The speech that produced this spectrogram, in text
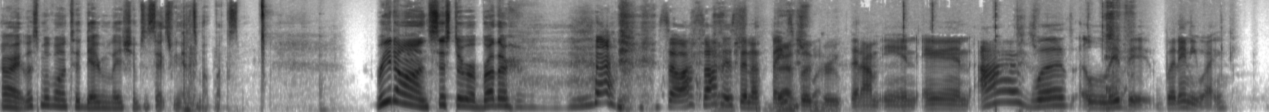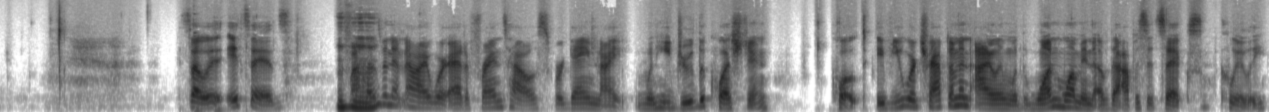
All right, let's move on to dating relationships and sex. Finance my bucks. Read on, sister or brother. So I saw this in a Facebook group that I'm in, and I was livid. But anyway, so it, it says, my Mhm. husband and I were at a friend's house for game night when he drew the question, "quote If you were trapped on an island with one woman of the opposite sex, clearly,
